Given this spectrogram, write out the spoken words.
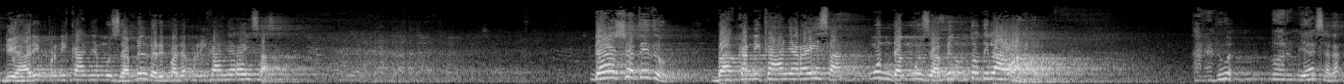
di hari pernikahannya Muzamil daripada pernikahannya Raisa. Dahsyat itu. Bahkan nikahannya Raisa ngundang Muzamil untuk tilawah. Ada dua, luar biasa kan?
